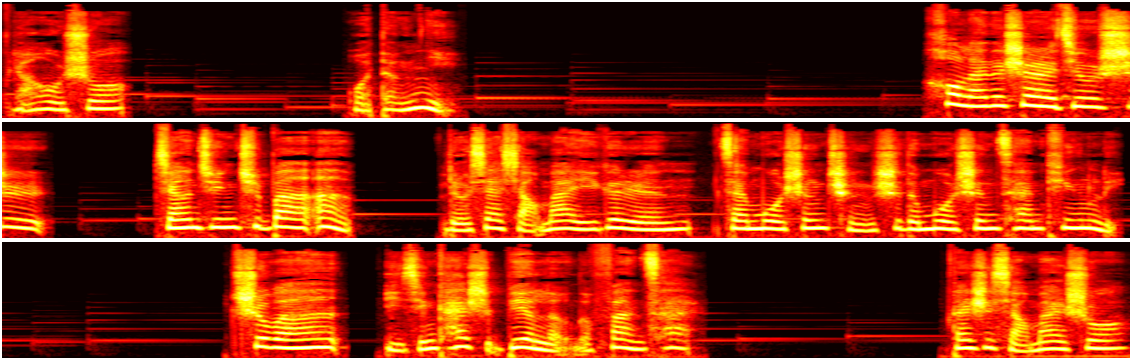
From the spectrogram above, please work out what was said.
然后说：“我等你。”后来的事儿就是，将军去办案，留下小麦一个人在陌生城市的陌生餐厅里，吃完已经开始变冷的饭菜。但是小麦说，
